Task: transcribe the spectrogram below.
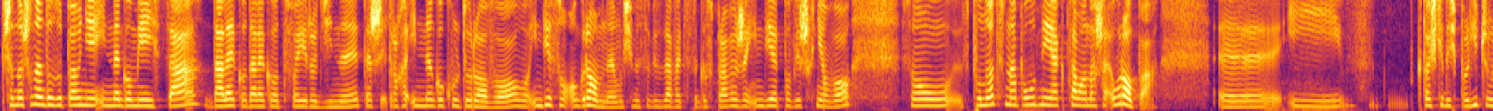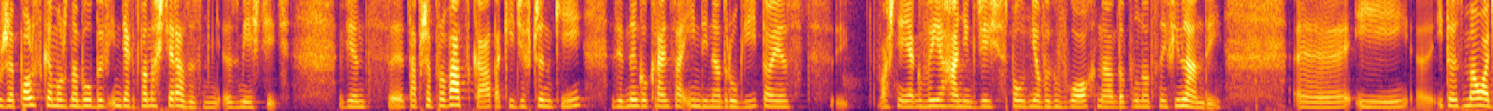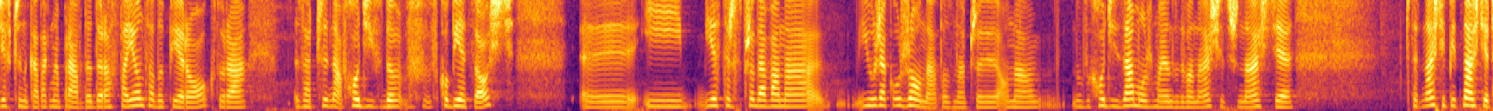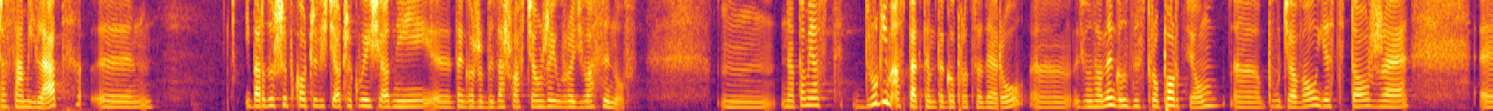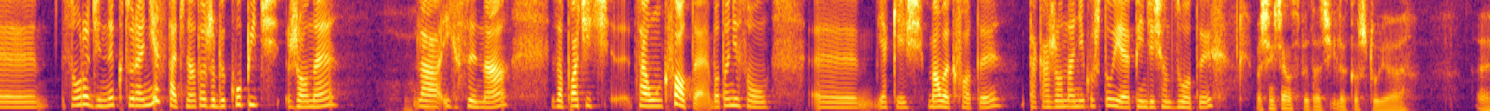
przenoszone do zupełnie innego miejsca, daleko, daleko od swojej rodziny, też trochę innego kulturowo, bo Indie są ogromne, musimy sobie zdawać z tego sprawę, że Indie powierzchniowo są z północy na południe jak cała nasza Europa. Yy, I ktoś kiedyś policzył, że Polskę można byłoby w Indiach 12 razy zmi- zmieścić. Więc y, ta przeprowadzka takiej dziewczynki z jednego krańca Indii na drugi to jest właśnie jak wyjechanie gdzieś z południowych Włoch na, do północnej Finlandii. Yy, I, I to jest mała dziewczynka tak naprawdę, dorastająca dopiero, która zaczyna, wchodzi w, do, w kobiecość i jest też sprzedawana już jako żona, to znaczy ona no, wychodzi za mąż mając 12, 13, 14, 15 czasami lat. Ym, I bardzo szybko oczywiście oczekuje się od niej y, tego, żeby zaszła w ciążę i urodziła synów. Natomiast drugim aspektem tego procederu, y, związanego z dysproporcją y, płciową, jest to, że y, są rodziny, które nie stać na to, żeby kupić żonę dla ich syna, zapłacić całą kwotę, bo to nie są y, jakieś małe kwoty. Taka żona nie kosztuje 50 zł. Właśnie chciałem spytać, ile kosztuje y,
